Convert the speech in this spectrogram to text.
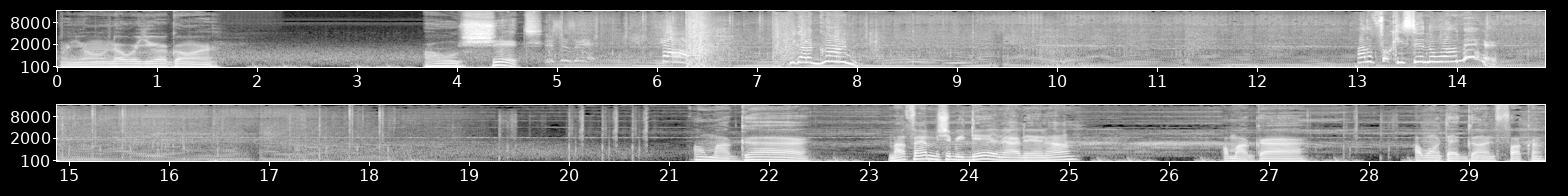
when you don't know where you are going. Oh shit. This is it. Fuck! He got a gun! How the fuck he still know where I'm at? Oh my god. My family should be dead now then, huh? Oh my god. I want that gun, fucker.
